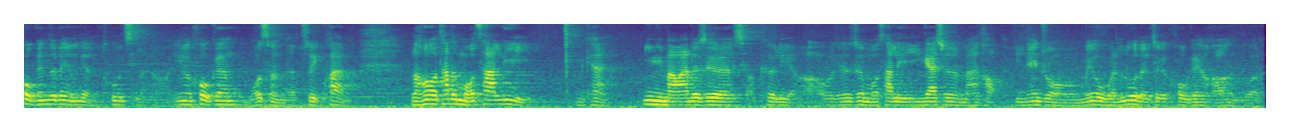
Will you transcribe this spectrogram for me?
后跟这边有点凸起来啊，因为后跟磨损的最快嘛。然后它的摩擦力，你看密密麻麻的这个小颗粒啊，我觉得这摩擦力应该是蛮好的，比那种没有纹路的这个后跟要好很多了。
